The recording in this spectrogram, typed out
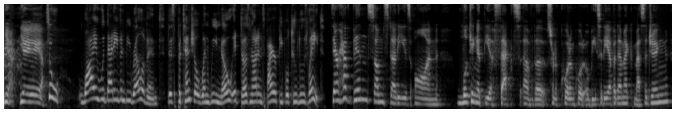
Yeah, yeah, yeah, yeah. So why would that even be relevant, this potential, when we know it does not inspire people to lose weight? There have been some studies on looking at the effects of the sort of quote unquote obesity epidemic messaging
